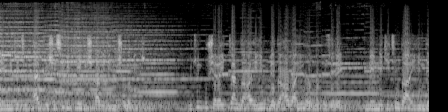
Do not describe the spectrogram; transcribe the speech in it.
memleketin her köşesi fiil işgal edilmiş olabilir. Bütün bu şeraitten daha elim ve daha vahim olmak üzere, memleketin dahilinde,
